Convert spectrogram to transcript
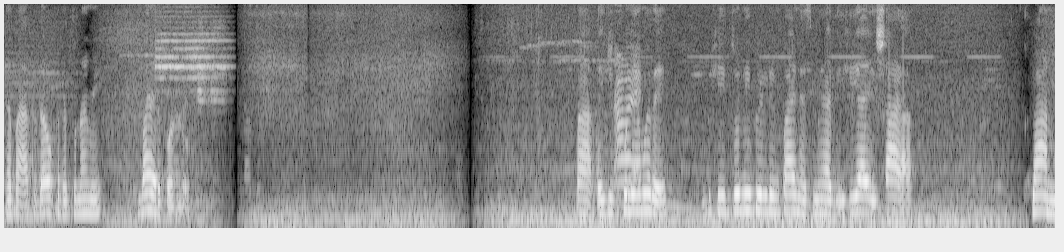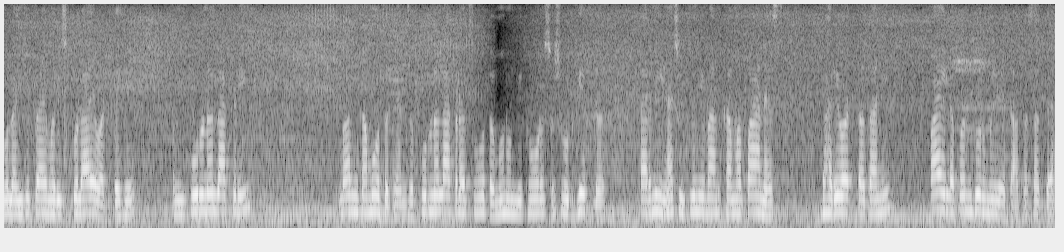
त्या पहा आता दवाखान्यातून आम्ही बाहेर पडलो. पहा आता ही पुण्यामध्ये ही जुनी बिल्डिंग पाहण्यास मिळाली. ही आहे शाळा. लहान मुलांची प्रायमरी स्कूल आहे वाटतं हे. पण पूर्ण लाकडी बांधकाम होतं त्यांचं. पूर्ण लाकडाचं होतं म्हणून मी थोडंसं शूट घेतलं. कारण ही अशी जुनी बांधकामं पाहण्यास भारी वाटतात आणि पाहायला पण दुर्मिळ येतात आता सध्या.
